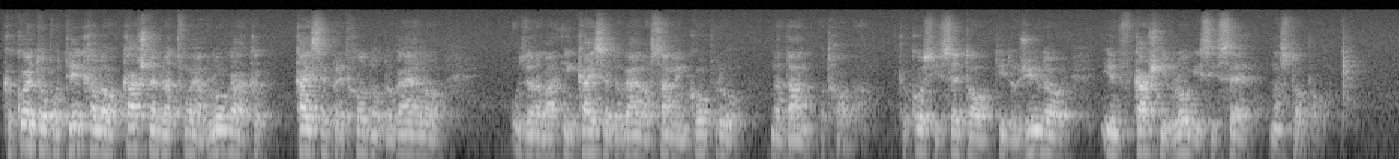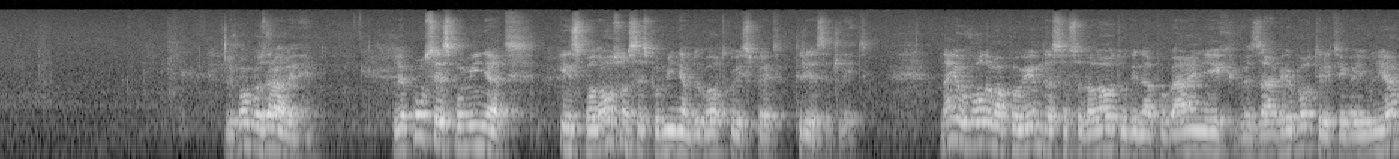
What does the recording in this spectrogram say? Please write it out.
kako je to potekalo, kakšna je bila tvoja vloga, kaj se je predhodno dogajalo oziroma in kaj se je dogajalo v samem Kopru na dan odhoda? Kako si vse to ti doživljal in v kakšni vlogi si vse nastopal? Lepo pozdravljeni. Lepo se je spominjati in s ponosom se spominjam dogodkov izpred 30 let. Naj uvodoma povem, da sem sodeloval tudi na pogajanjih v Zagrebu 3. julija,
